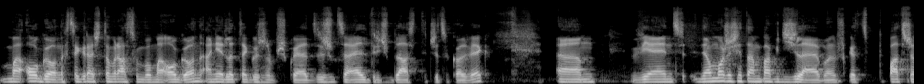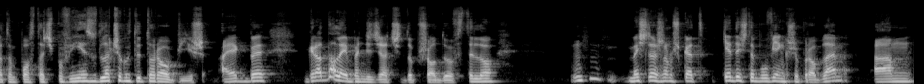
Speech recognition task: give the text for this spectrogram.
ma ogon, chcę grać tą rasą, bo ma ogon, a nie dlatego, że na przykład rzuca Eldritch Blast czy cokolwiek. Um, więc no, może się tam bawić źle, bo na przykład patrzy na tą postać i powie, Jezu, dlaczego ty to robisz? A jakby gra dalej będzie dziać się do przodu w stylu mhm. myślę, że na przykład kiedyś to był większy problem. Um,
